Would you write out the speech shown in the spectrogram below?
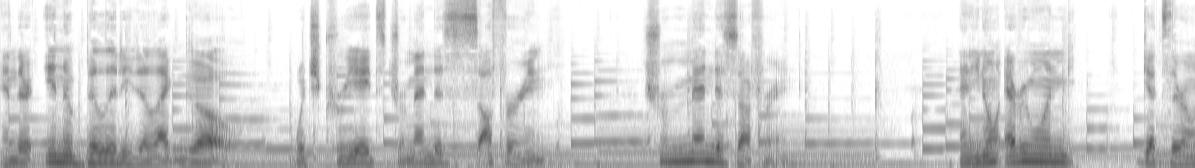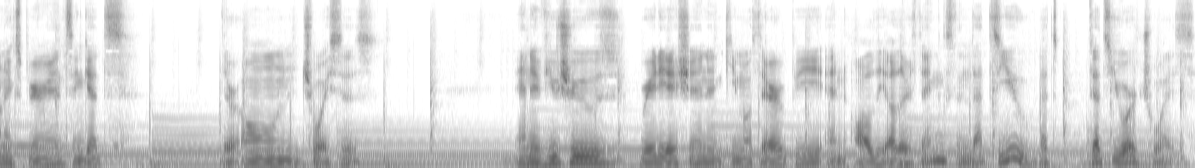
and their inability to let go, which creates tremendous suffering. Tremendous suffering. And you know, everyone gets their own experience and gets their own choices. And if you choose radiation and chemotherapy and all the other things, then that's you. That's that's your choice.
